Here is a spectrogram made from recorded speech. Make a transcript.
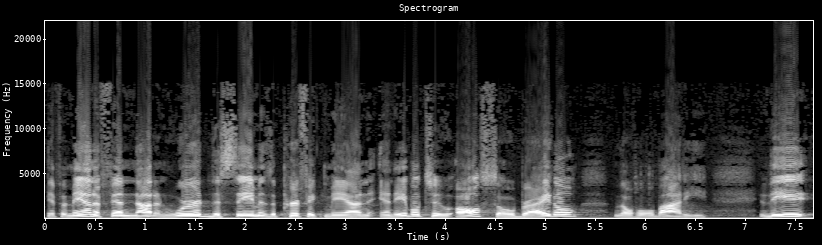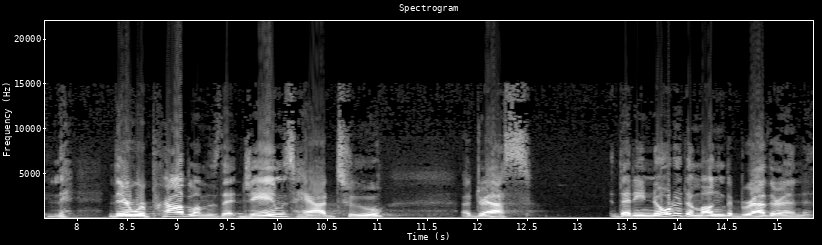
If a man offend not in word, the same is a perfect man, and able to also bridle the whole body. The, there were problems that James had to address, that he noted among the brethren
